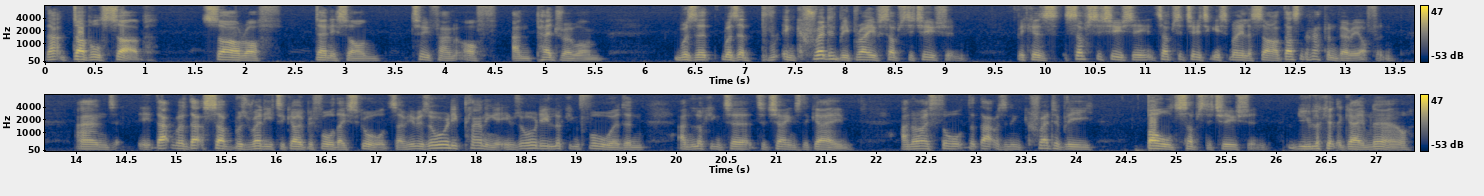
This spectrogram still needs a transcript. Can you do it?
That double sub, Sarr off, Dennis on, Tufan off, and Pedro on, was a was a br- incredibly brave substitution, because substituting substituting Ismaila Sarr doesn't happen very often and it, that was that sub was ready to go before they scored. So he was already planning it. He was already looking forward and and looking to to change the game. And I thought that that was an incredibly bold substitution. You look at the game now,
